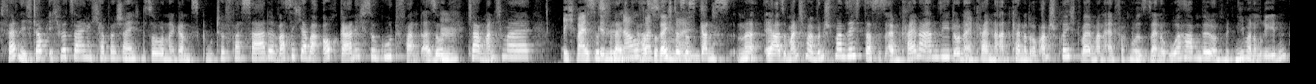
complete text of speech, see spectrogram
ich weiß nicht, ich glaube, ich würde sagen, ich habe wahrscheinlich so eine ganz gute Fassade, was ich aber auch gar nicht so gut fand. Also mhm. klar, manchmal ich weiß ist genau, vielleicht, hast du recht, es ist ganz, ne, ja, also manchmal wünscht man sich, dass es einem keiner ansieht und einen keiner, keiner drauf anspricht, weil man einfach nur seine Ruhe haben will und mit niemandem reden.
